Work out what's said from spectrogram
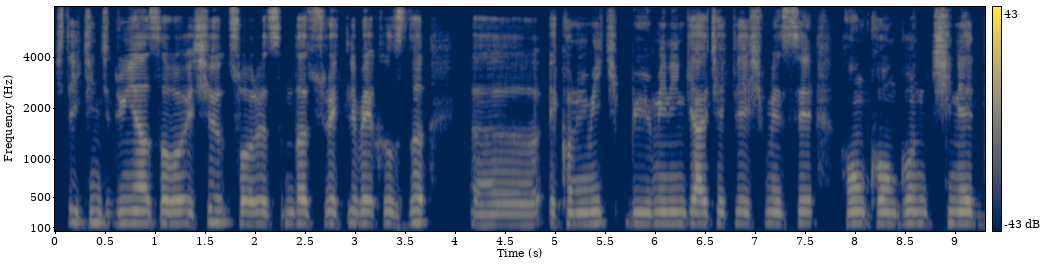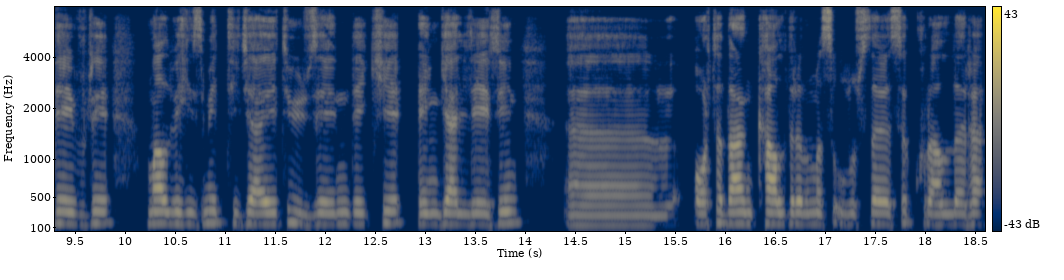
işte İkinci Dünya Savaşı sonrasında sürekli ve hızlı eee, ekonomik büyümenin gerçekleşmesi, Hong Kong'un Çin'e devri, mal ve hizmet ticareti üzerindeki engellerin eee, ortadan kaldırılması, uluslararası kurallara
